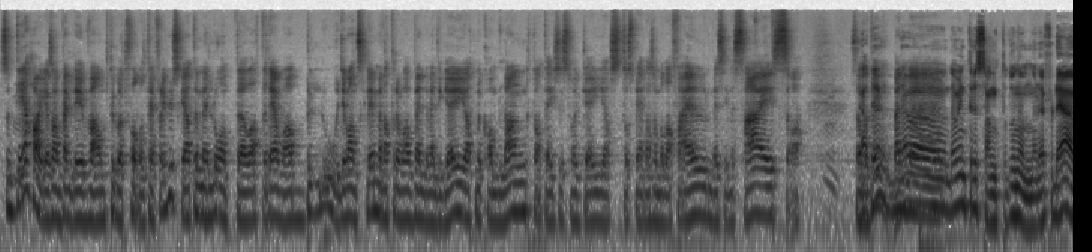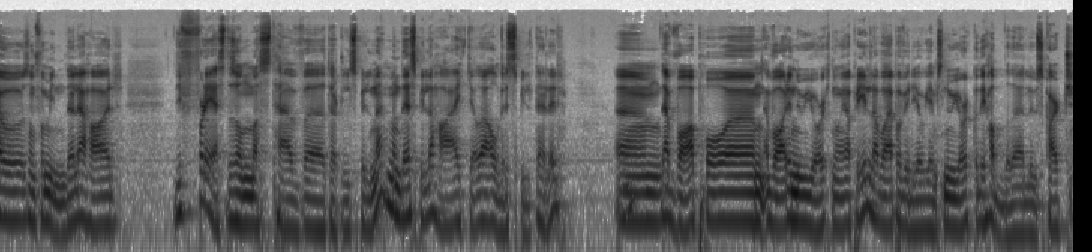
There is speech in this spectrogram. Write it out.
Så det har jeg et sånn veldig varmt og godt forhold til. For jeg husker at vi lånte, og at det var blodig vanskelig, men at det var veldig veldig gøy, og at vi kom langt, og at jeg syntes det var gøyest å spille som Rafael med sine size og sånne Ja, det, ting. Men det, var, eh, det var interessant at du nevner det, for det er jo sånn for min del Jeg har de fleste sånn must have uh, Turtles-spillene, men det spillet har jeg ikke, og jeg har aldri spilt det heller. Um, jeg, var på, uh, jeg var i New York nå i april. Da var jeg på Video Games New York, og de hadde det loose cart.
